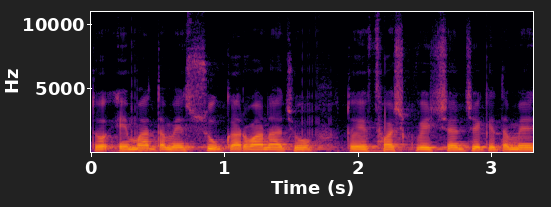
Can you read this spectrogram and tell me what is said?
તો એમાં તમે શું કરવાના છો? તો એ ફર્સ્ટ ક્વેશ્ચન છે કે તમે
